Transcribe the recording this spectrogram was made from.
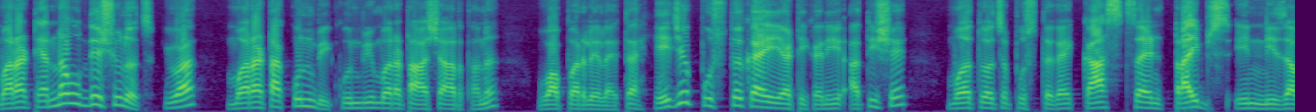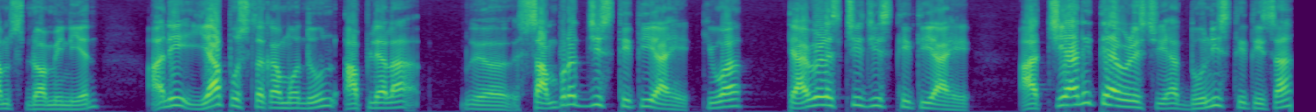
मराठ्यांना उद्देशूनच किंवा मराठा कुणबी कुणबी मराठा अशा अर्थानं वापरलेला आहे. तर हे जे पुस्तक आहे या ठिकाणी अतिशय महत्त्वाचं पुस्तक आहे castes and tribes in Nizam's dominion. आणि या पुस्तकामधून आपल्याला सांप्रत जी स्थिती आहे किंवा त्यावेळेसची जी स्थिती आहे आजची आणि त्यावेळेसची ह्या दोन्ही स्थितीचा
